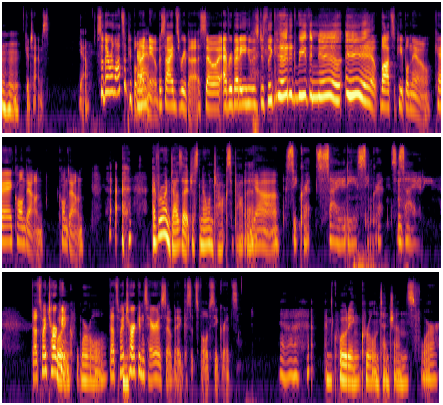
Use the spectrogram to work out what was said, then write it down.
Mm-hmm. Good times. Yeah. So there were lots of people All that right. knew besides Reva. So everybody who was just like, "How did Reva know?" Eh, Lots of people knew. Okay, calm down. Calm down. Everyone does it, just no one talks about it. Yeah, Secret society, secret society. that's why Tarkin. Quoting. That's why Tarkin's hair is so big because it's full of secrets. Yeah, I'm quoting Cruel Intentions for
